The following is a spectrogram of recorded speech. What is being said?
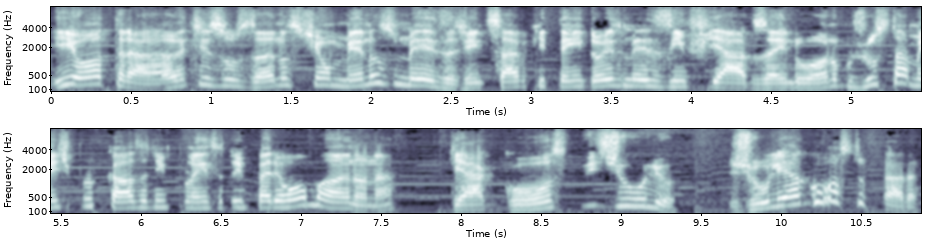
E outra, antes os anos tinham menos meses. A gente sabe que tem dois meses enfiados aí no ano, justamente por causa da influência do Império Romano, né? Que é agosto e julho. Julho e agosto, cara.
